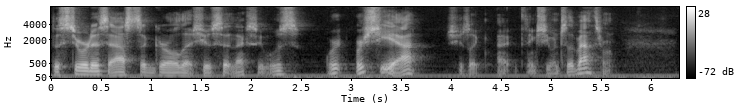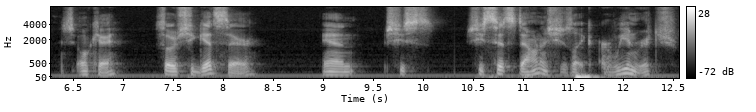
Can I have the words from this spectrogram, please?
The stewardess asked the girl that she was sitting next to, "Was where, where's she at?" She's like, "I think she went to the bathroom." She- okay, so she gets there, and she's she sits down and she's like, "Are we in Rich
